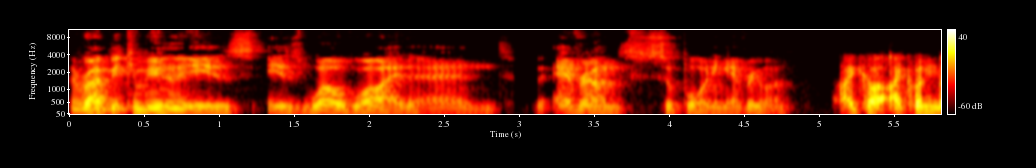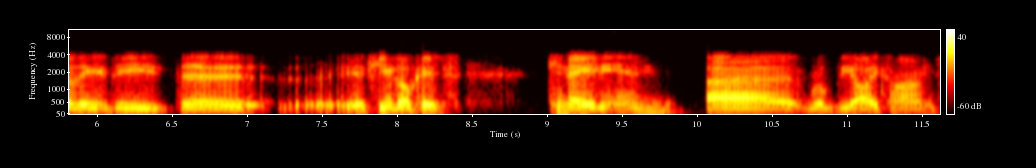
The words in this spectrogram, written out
the rugby community, is is worldwide, and everyone's supporting everyone. I cou- I couldn't believe the the if you look at Canadian uh, rugby icons,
